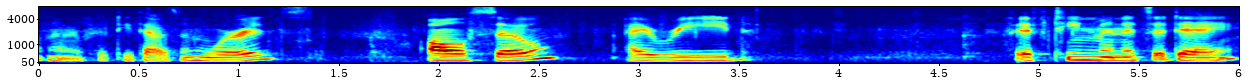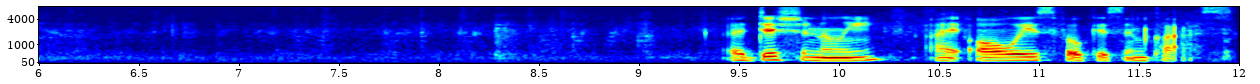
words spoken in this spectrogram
150,000 words. Also, I read 15 minutes a day. Additionally, I always focus in class.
